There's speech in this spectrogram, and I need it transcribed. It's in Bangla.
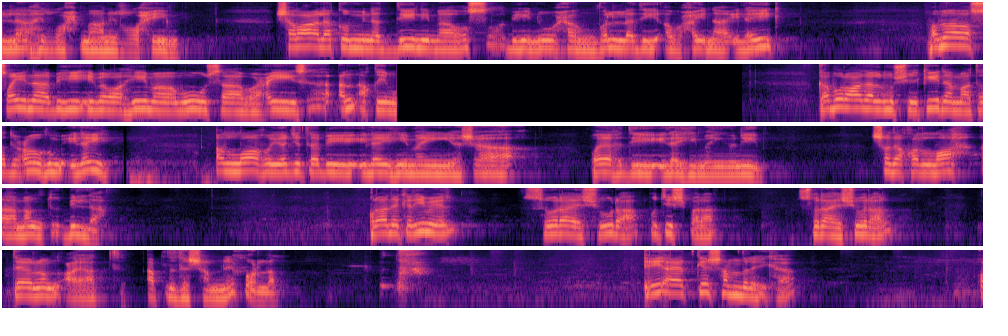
الله الرحمن الرحيم. شرع لكم من الدين ما وصى به نوحا والذي أوحينا إليك وما وصينا به إبراهيم وموسى وعيسى أن أقيموا كبر على المشركين ما تدعوهم إليه. الله يجتبي إليه من يشاء ويهدي إليه من ينيب. সদাকল্লাহ আমন্ত বিল্লাহ। কোরআনে করিমের সুরায় সুরা পঁচিশ পাড়ার সোরায় সুরার তেরো আয়াত আপনাদের সামনে পড়লাম। এই আয়াতকে সামনে রেখা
